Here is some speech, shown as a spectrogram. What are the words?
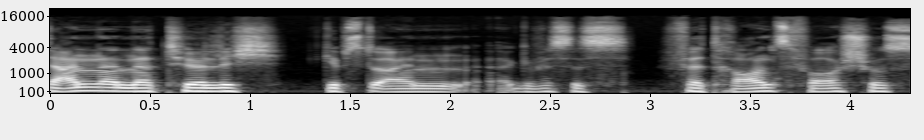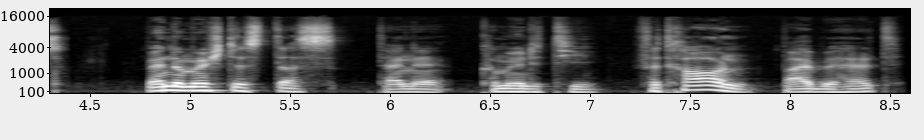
dann natürlich gibst du ein gewisses Vertrauensvorschuss. Wenn du möchtest, dass deine Community Vertrauen beibehält,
